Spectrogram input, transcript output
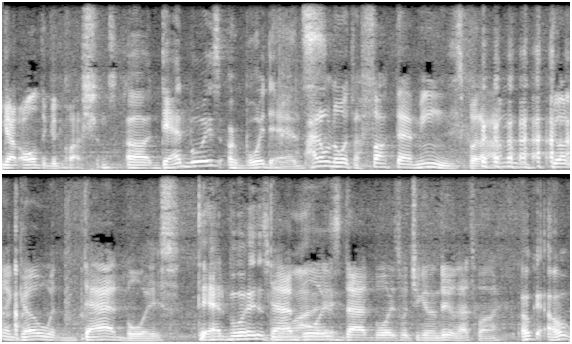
got all the good questions. uh, "Dad boys or boy dads?" I don't know what the fuck that means, but I'm gonna go with dad boys. Dad boys. Dad Why? boys, dad boys. What you gonna do? That's why. Okay. Oh,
